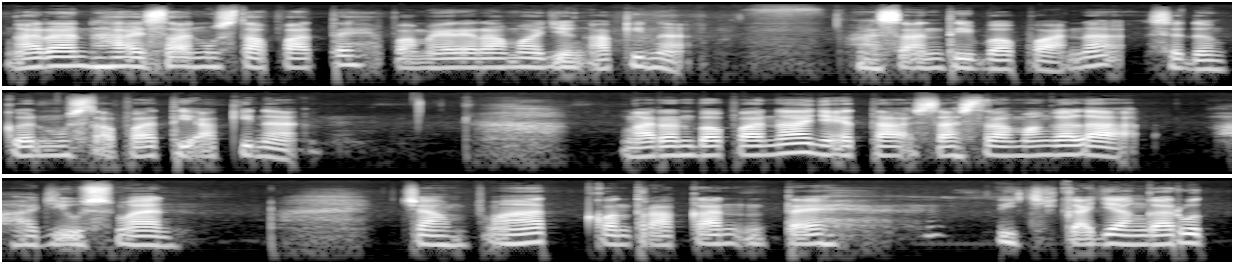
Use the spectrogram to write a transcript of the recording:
Ngaran Hasan Mustafa teh pamere rama jeung Akina. Hasan ti bapana sedengkeun Mustafa ti Akina. Ngaran bapana nyaeta Sastra Manggala Haji Usman. Camat kontrakan teh di Cikajang Garut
